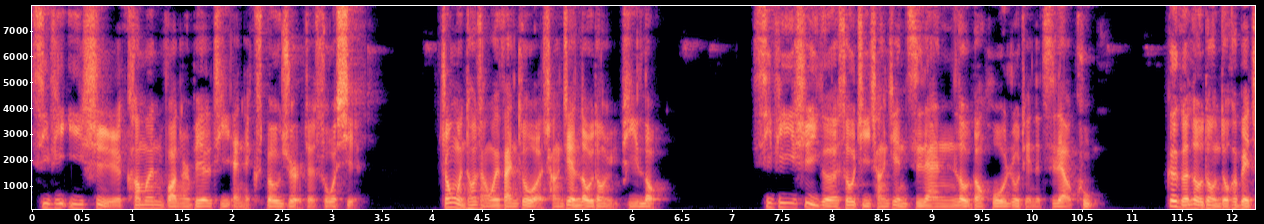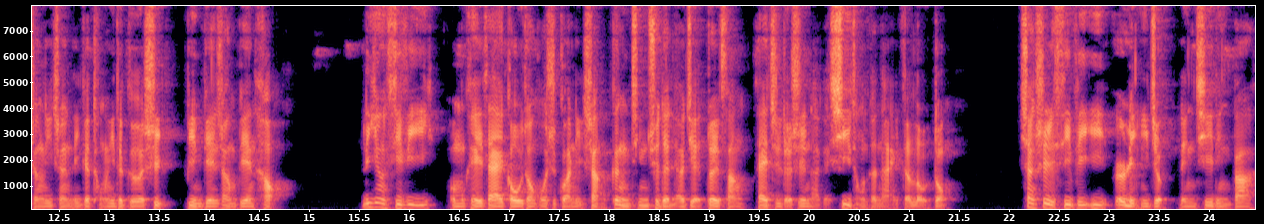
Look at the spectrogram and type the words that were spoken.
CVE 是 Common Vulnerability and Exposure 的缩写，中文通常会翻作常见漏洞与纰漏。CVE 是一个收集常见资安漏洞或弱点的资料库，各个漏洞都会被整理成一个统一的格式，并编上编号。利用 CVE，我们可以在沟通或是管理上更精确地了解对方在指的是哪个系统的哪一个漏洞。像是 CVE 二零一九零七零八，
